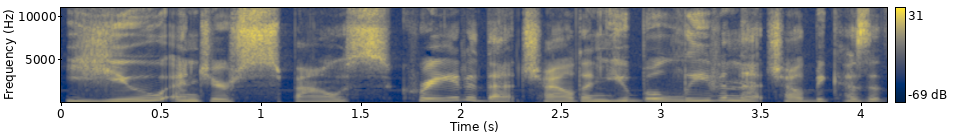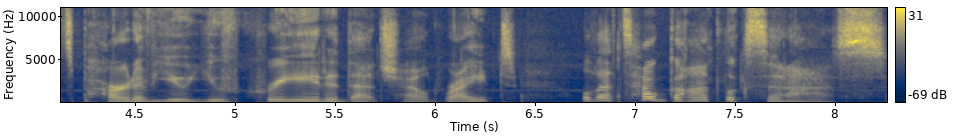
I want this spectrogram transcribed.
you and your spouse created that child and you believe in that child because it's part of you. You've created that child, right? Well, that's how God looks at us.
